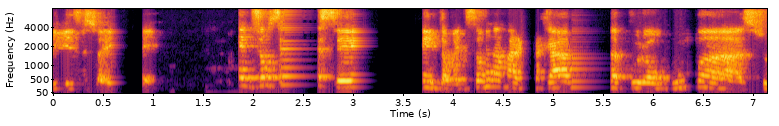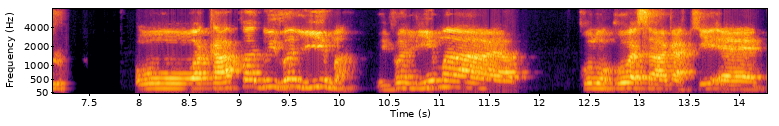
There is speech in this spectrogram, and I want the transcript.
Isso aí. Edição 60, uma edição marcada por algumas surpresas o, a capa do Ivan Lima. O Ivan Lima colocou essa HQ, é,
